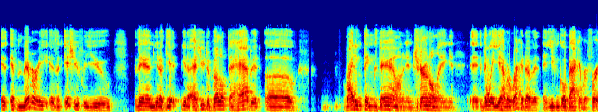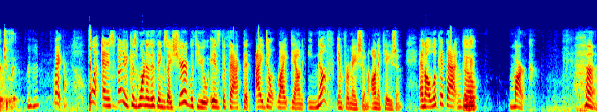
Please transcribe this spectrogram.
If memory is an issue for you, then you know get you know as you develop the habit of writing things down and journaling the way you have a record of it and you can go back and refer to it mm-hmm. Right. Well, and it's funny because one of the things I shared with you is the fact that I don't write down enough information on occasion. And I'll look at that and go, mm-hmm. Mark, huh,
